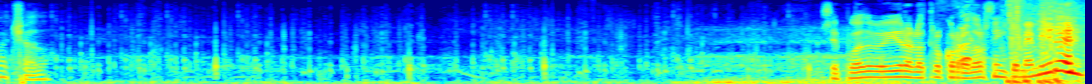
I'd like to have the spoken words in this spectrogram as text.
agachado. ¿Se puede ir al otro corredor sin que me miren?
